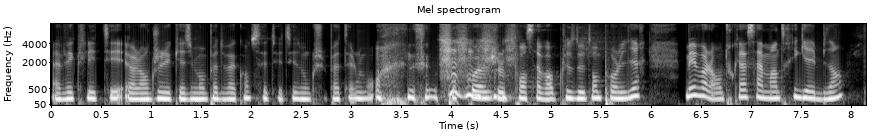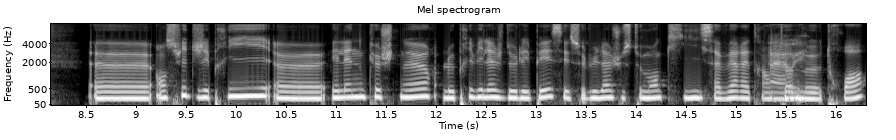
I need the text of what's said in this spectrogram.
avec l'été, alors que j'ai quasiment pas de vacances cet été, donc je sais pas tellement pourquoi je pense avoir plus de temps pour le lire. Mais voilà, en tout cas, ça m'intriguait bien. Euh, ensuite, j'ai pris euh, Hélène Kushner, Le privilège de l'épée. C'est celui-là justement qui s'avère être un Ah tome 3.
